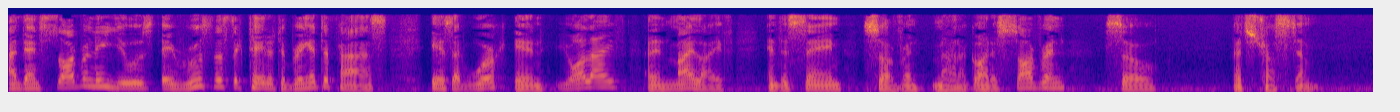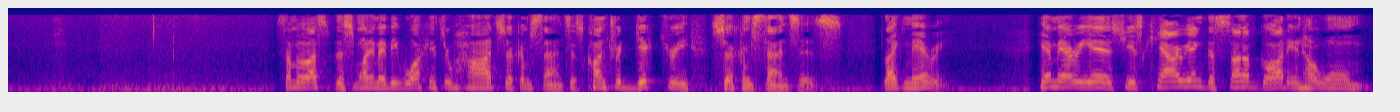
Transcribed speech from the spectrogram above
and then sovereignly used a ruthless dictator to bring it to pass, is at work in your life and in my life in the same sovereign manner. God is sovereign, so Let's trust Him. Some of us this morning may be walking through hard circumstances, contradictory circumstances, like Mary. Here Mary is. She is carrying the Son of God in her womb.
